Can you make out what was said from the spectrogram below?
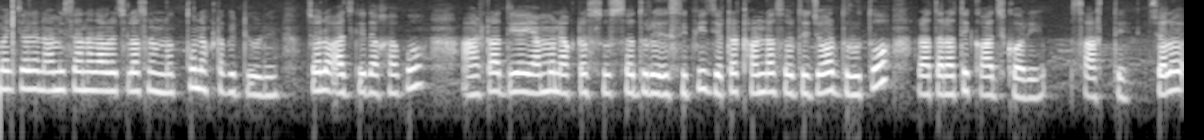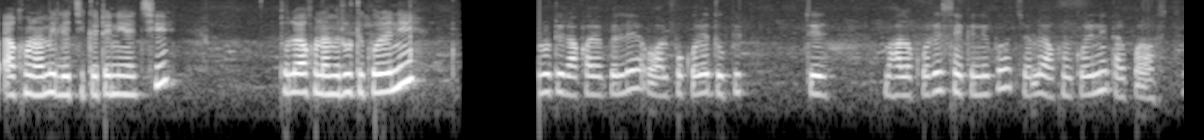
আমার চ্যানেল, আমি সানা আবার চলে আসলাম নতুন একটা ভিডিও নিয়ে। চলো আজকে দেখাবো আটা দিয়ে এমন একটা সুস্বাদু রেসিপি যেটা ঠান্ডা, সর্দি, জ্বর দ্রুত রাতারাতি কাজ করে সারতে। চলো এখন আমি লেচি কেটে নিয়েছি। চলো এখন আমি রুটি করে নিই। রুটির আকারে পেলে অল্প করে দু পিঠ ভালো করে সেঁকে নিব। চলো এখন করে নিই, তারপর আসছে।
